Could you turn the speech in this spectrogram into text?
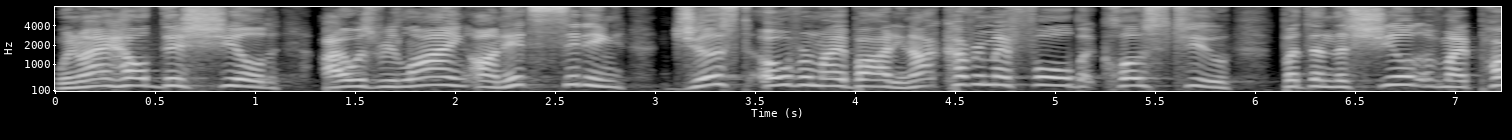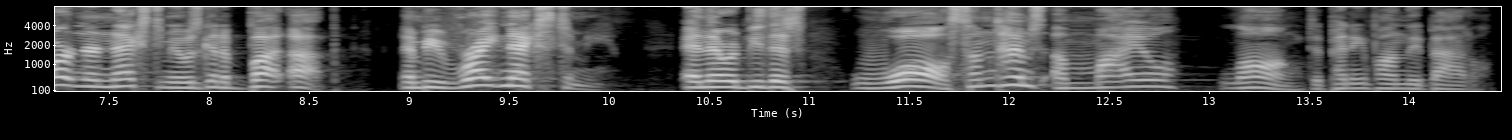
When I held this shield, I was relying on it sitting just over my body, not covering my full, but close to. But then the shield of my partner next to me was going to butt up and be right next to me. And there would be this wall, sometimes a mile long, depending upon the battle.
